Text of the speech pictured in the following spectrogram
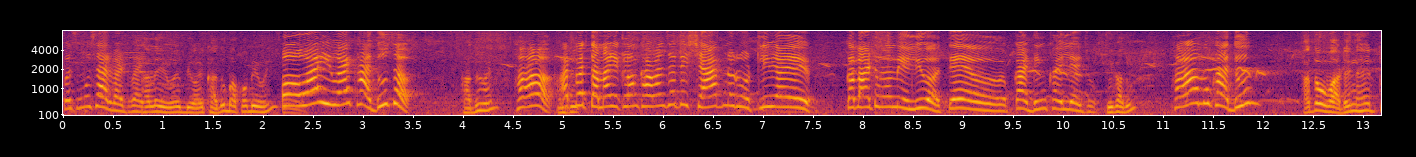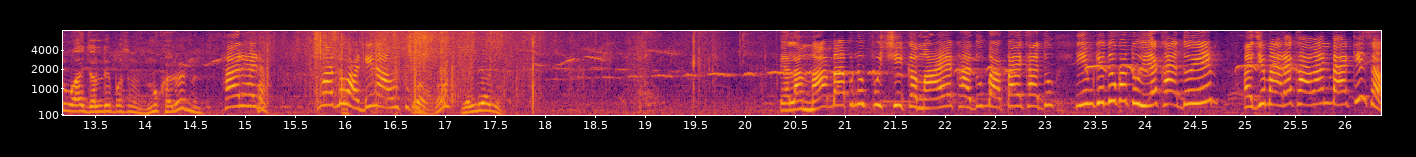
પછી હું સાર વાઢવા આવી. કાલે એવાય બેવાય ખાધું? બાપા બેવાય? ઓવા ઈવાય ખાધું છે. ખાધું હોય હા અથવા તમારે એકલો ખાવાનું છે? તે શાક ને રોટલી કબાટમાં મેલ્યું હોય, તે કાઢીને ખાઈ લેજો. તે ખાધું? હા હું ખાધું. હા તો વાઢીને હે તું આ જલ્દી પછી. હું ખાઈ લઉં ને હાર હેડ હું આટલું વાઢીને આવું છું હો જલ્દી આવજો. પેલા મા બાપનું પૂછી કે માએ ખાધું બાપાએ ખાધું. એમ કીધું કે તું એ ખાધું એમ? હજી મારા ખાવાનું બાકી છે?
